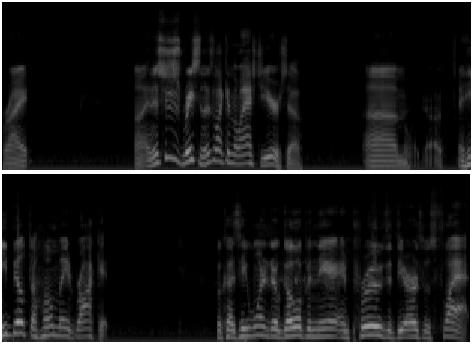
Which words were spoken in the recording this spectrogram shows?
right? Uh, and this is just recent. This is like in the last year or so. Um, oh my god. and he built a homemade rocket because he wanted to go up in the air and prove that the Earth was flat.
